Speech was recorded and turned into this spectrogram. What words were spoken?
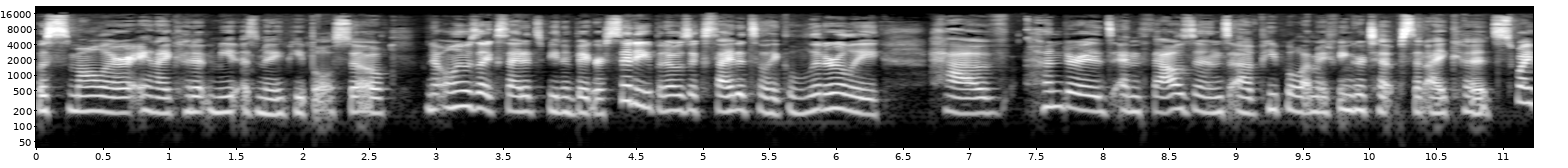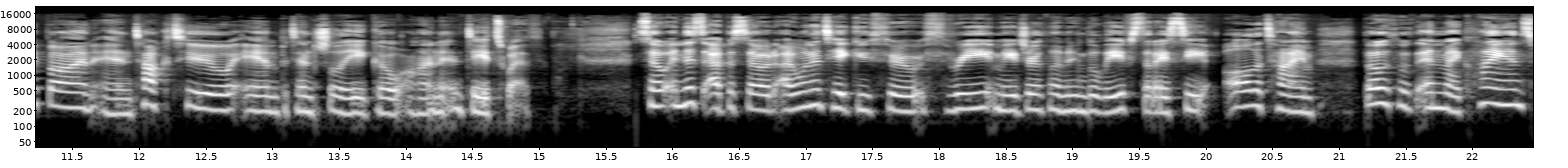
was smaller and I couldn't meet as many people. So not only was I excited to be in a bigger city, but I was excited to like literally have hundreds and thousands of people at my fingertips that I could swipe on and talk to and potentially go on dates with. So, in this episode, I want to take you through three major limiting beliefs that I see all the time, both within my clients,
